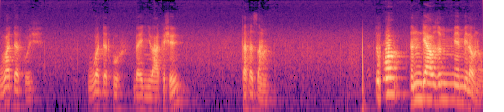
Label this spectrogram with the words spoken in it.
ወደድኩሽ ወደድኩህ በይኝ ባክሽ ተፈጸመ። ጥቆ እንዲያው ዝም የሚለው ነው።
